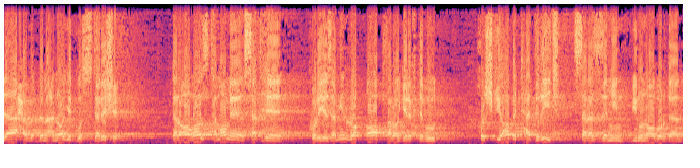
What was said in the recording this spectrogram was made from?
دحو به معنای گسترشه در آغاز تمام سطح کره زمین را آب فرا گرفته بود. خشکی ها به تدریج سر از زمین بیرون آوردن.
